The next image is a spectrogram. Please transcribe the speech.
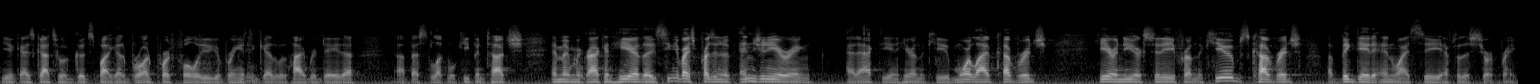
you guys got to a good spot. You got a broad portfolio. You're bringing it together with hybrid data. Uh, best of luck. We'll keep in touch. Emma McGrattan here, the Senior Vice President of Engineering at Actian here on theCUBE. More live coverage here in New York City from theCUBE's coverage of Big Data NYC after this short break.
